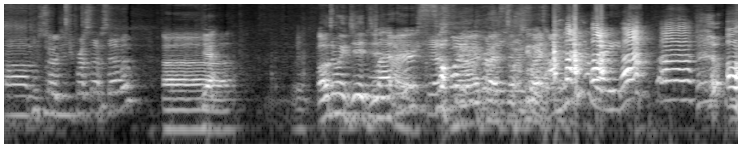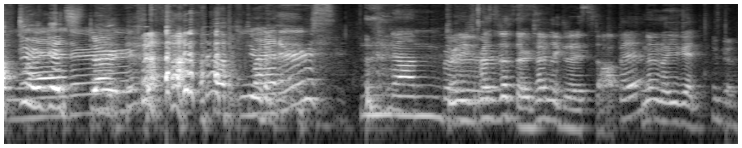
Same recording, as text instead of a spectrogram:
Um, so did you press F7? Uh, Yeah. Oh no, I did, didn't Letters. I? Yeah, No, I pressed pressed the it. switch. I'm gonna write Off to a good start. letters, letters, numbers. Do we need to press it a third time? Like, did I stop it? No, no, no, you're good. You're good.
